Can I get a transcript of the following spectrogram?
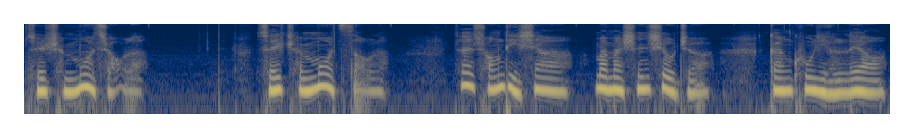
随沉默走了，随沉默走了，在床底下慢慢生锈着。干枯颜料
